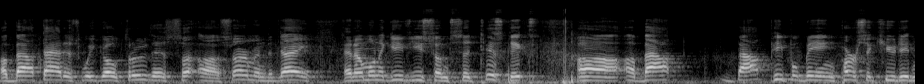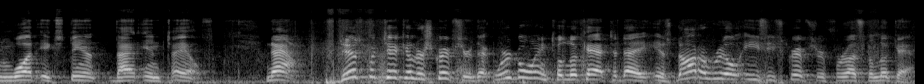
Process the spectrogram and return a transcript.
about that as we go through this uh, sermon today. And I'm going to give you some statistics uh, about, about people being persecuted and what extent that entails. Now, this particular scripture that we're going to look at today is not a real easy scripture for us to look at.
